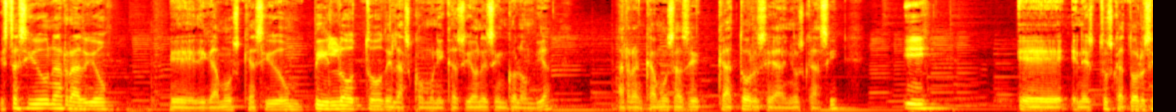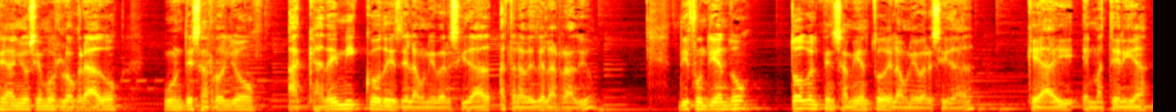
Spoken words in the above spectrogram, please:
Esta ha sido una radio, eh, digamos que ha sido un piloto de las comunicaciones en Colombia. Arrancamos hace 14 años casi y eh, en estos 14 años hemos logrado un desarrollo académico desde la universidad a través de la radio, difundiendo todo el pensamiento de la universidad que hay en materia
